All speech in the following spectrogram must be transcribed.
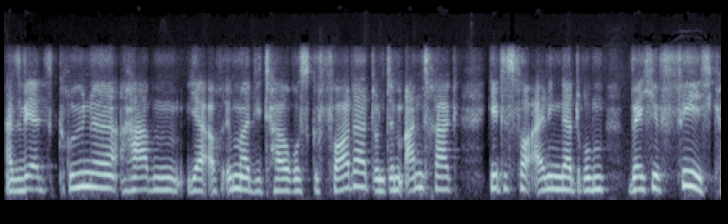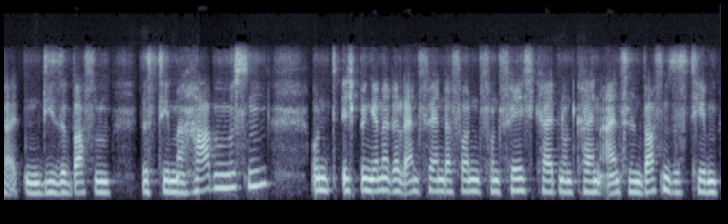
Also wir als Grüne haben ja auch immer die Taurus gefordert und im Antrag geht es vor allen Dingen darum, welche Fähigkeiten diese Waffensysteme haben müssen. Und ich bin generell ein Fan davon, von Fähigkeiten und keinen einzelnen Waffensystemen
